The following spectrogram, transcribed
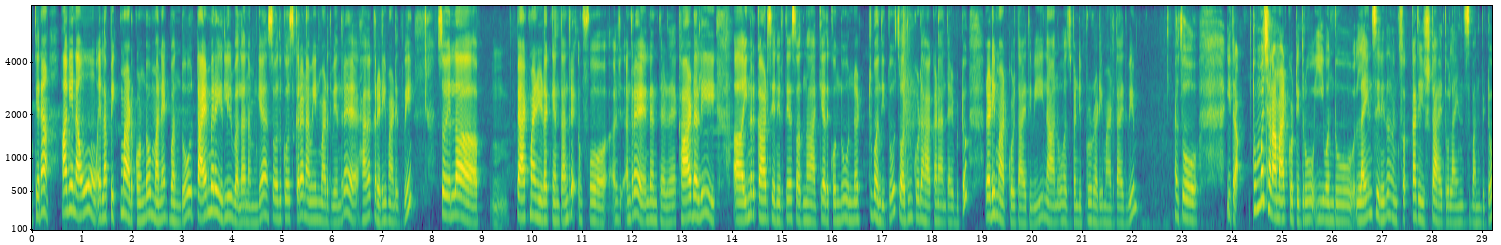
ಓಕೆನಾ? ಹಾಗೆ ನಾವು ಎಲ್ಲ ಪಿಕ್ ಮಾಡಿಕೊಂಡು ಮನೆಗೆ ಬಂದು ಟೈಮ್ ಬೇರೆ ಇರಲಿಲ್ವಲ್ಲ ನಮಗೆ ಸೊ ಅದಕ್ಕೋಸ್ಕರ ನಾವೇನು ಮಾಡಿದ್ವಿ ಅಂದರೆ ಹಾಗಕ್ಕೆ ರೆಡಿ ಮಾಡಿದ್ವಿ. ಸೊ ಎಲ್ಲ ಪ್ಯಾಕ್ ಮಾಡಿ ಇಡೋಕ್ಕೆ ಅಂತ ಅಂದರೆ ಫೋ ಅಂದರೆ ಏನಂತ ಹೇಳಿದೆ ಕಾರ್ಡಲ್ಲಿ ಇನ್ನರ್ ಕಾರ್ಡ್ಸ್ ಏನಿರುತ್ತೆ ಸೊ ಅದನ್ನ ಹಾಕಿ ಅದಕ್ಕೊಂದು ನಟ್ ಬಂದಿತ್ತು. ಸೊ ಅದನ್ನು ಕೂಡ ಹಾಕೋಣ ಅಂತ ಹೇಳ್ಬಿಟ್ಟು ರೆಡಿ ಮಾಡ್ಕೊಳ್ತಾ ಇದ್ವಿ ನಾನು ಹಸ್ಬೆಂಡ್ ಇಬ್ಬರು ರೆಡಿ ಮಾಡ್ತಾ ಇದ್ವಿ. ಸೊ ಈ ಥರ ತುಂಬ ಚೆನ್ನಾಗಿ ಮಾಡಿಕೊಟ್ಟಿದ್ರು ಈ ಒಂದು ಲೈನ್ಸ್ ಏನಿದೆ, ನಂಗೆ ಸಖತ್ ಇಷ್ಟ ಆಯಿತು ಲೈನ್ಸ್ ಬಂದುಬಿಟ್ಟು.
